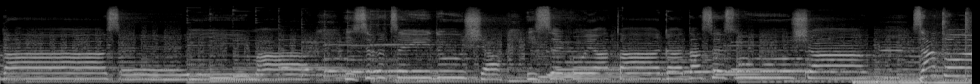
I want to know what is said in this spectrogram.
да се има. И срце и душа и секоја тага да се слуша. Затоа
